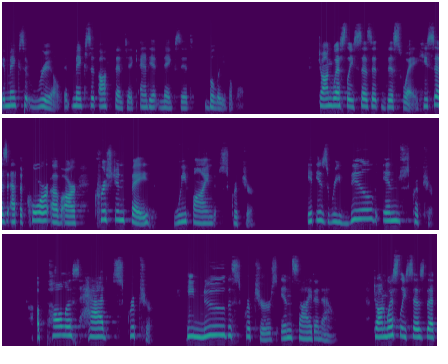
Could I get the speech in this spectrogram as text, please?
It makes it real, it makes it authentic, and it makes it believable. John Wesley says it this way. He says, at the core of our Christian faith, we find Scripture. It is revealed in Scripture. Apollos had Scripture. He knew the Scriptures inside and out. John Wesley says that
